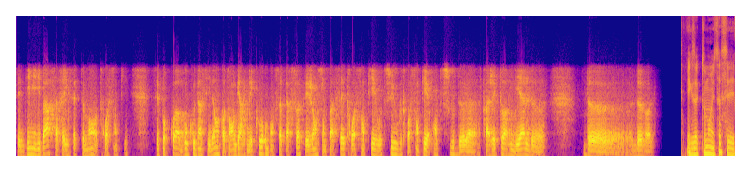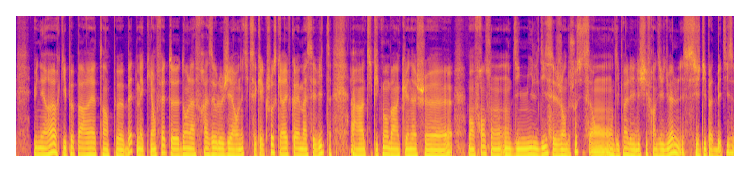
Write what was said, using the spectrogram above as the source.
ces 10 millibars, ça fait exactement 300 pieds. C'est pourquoi beaucoup d'incidents, quand on regarde les courbes, on s'aperçoit que les gens sont passés 300 pieds au-dessus ou 300 pieds en dessous de la trajectoire idéale de, de vol. Exactement, et ça c'est une erreur qui peut paraître un peu bête, mais qui en fait euh, dans la phraséologie aéronautique c'est quelque chose qui arrive quand même assez vite. Euh, typiquement, ben, un QNH, euh, en France on, dit 1010 et ce genre de choses, ça, on, on dit pas les, chiffres individuels, si je dis pas de bêtises,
